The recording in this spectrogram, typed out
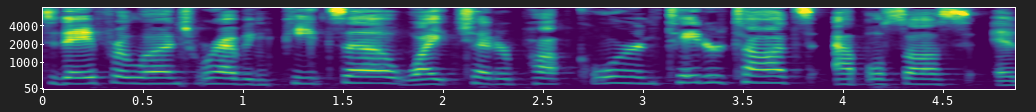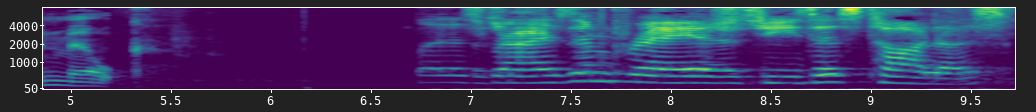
Today for lunch, we're having pizza, white cheddar popcorn, tater tots, applesauce, and milk. Let us rise and pray as Jesus taught us.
